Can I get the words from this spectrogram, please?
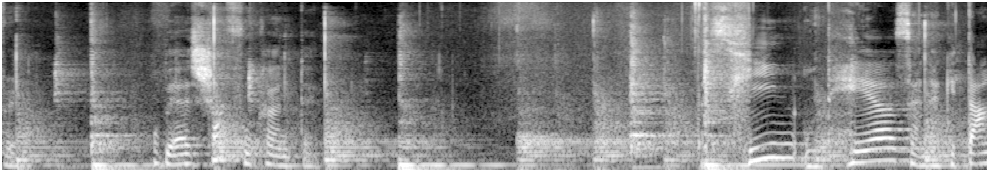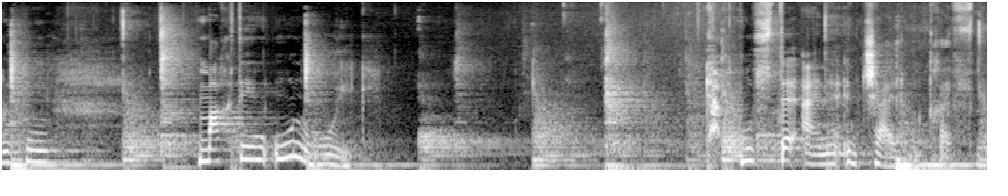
Zweifel, ob er es schaffen könnte. Das Hin und Her seiner Gedanken machte ihn unruhig. Er musste eine Entscheidung treffen.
